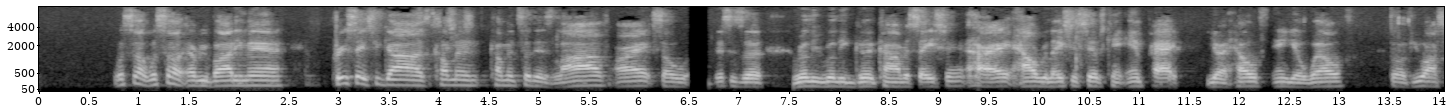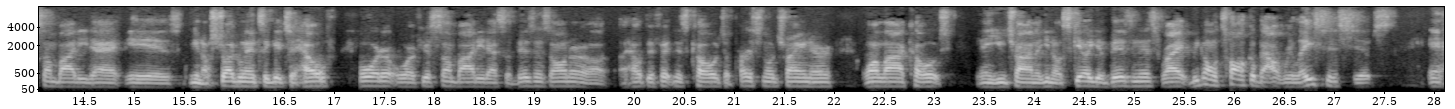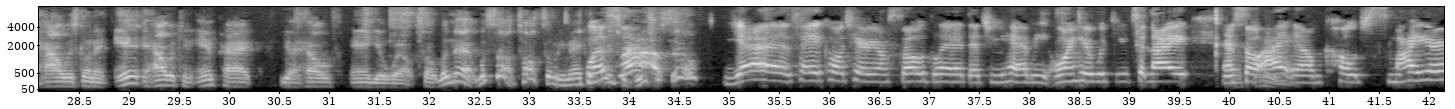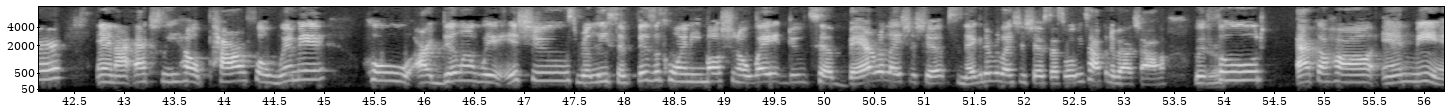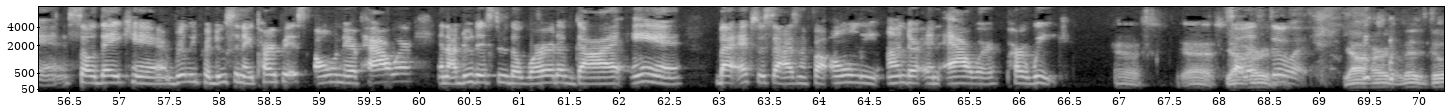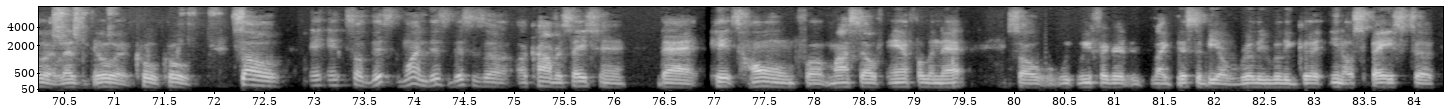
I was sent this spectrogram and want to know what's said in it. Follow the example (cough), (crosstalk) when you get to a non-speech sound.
what's up? What's up, everybody, man? Appreciate you guys coming coming to this live. All right, so this is a really really good conversation. (laughs) All right, how relationships can impact your health and your wealth. So if you are somebody that is, you know, struggling to get your health order, or if you're somebody that's a business owner, or a health and fitness coach, a personal trainer, online coach, and you're trying to, you know, scale your business, right? We're gonna talk about relationships and how it's gonna in, how it can impact your health and your wealth. So Lynette, what's up? Talk to me, man. Can what's you introduce up? yourself? Yes. Hey, Coach Harry. I'm so glad that you had me on here with you tonight. And so I am Coach Smyer, and I actually help powerful women who are dealing with issues, releasing physical and emotional weight due to bad relationships, negative relationships. That's what we're talking about, y'all, with Yeah. food, alcohol, and men. So they can really produce in a purpose, own their power. And I do this through the word of God and by exercising for only under an hour per week. Yes, yes. So Y'all let's heard do it. it. Y'all heard it. (laughs) Let's do it. Let's do it. Cool, cool. So, and, and so this one, this this is a, a conversation that hits home for myself and for Lynette. So we, we figured like this would be a really, really good, you know, space to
